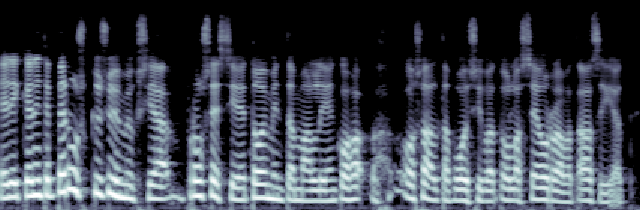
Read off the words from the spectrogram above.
Eli niitä peruskysymyksiä prosessien ja toimintamallien osalta voisivat olla seuraavat asiat.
